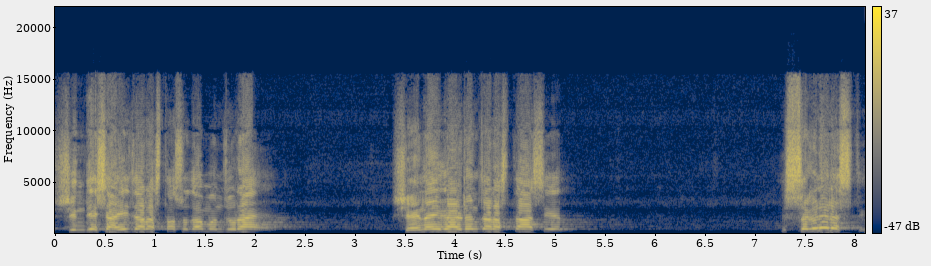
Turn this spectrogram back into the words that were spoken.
शिंदेशाहीचा रस्ता सुद्धा मंजूर आहे. शेनाई गार्डनचा रस्ता असेल सगळे रस्ते.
